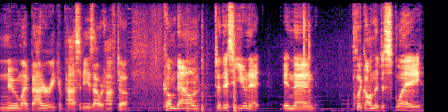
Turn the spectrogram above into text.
knew my battery capacity is I would have to come down to this unit and then click on the display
